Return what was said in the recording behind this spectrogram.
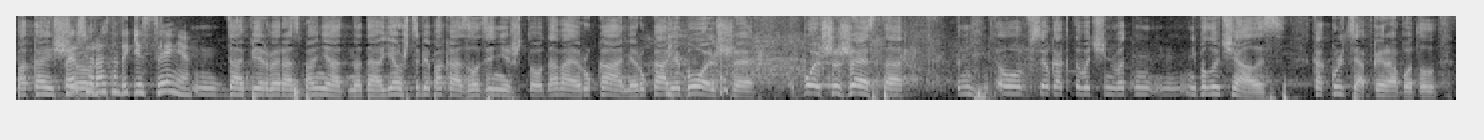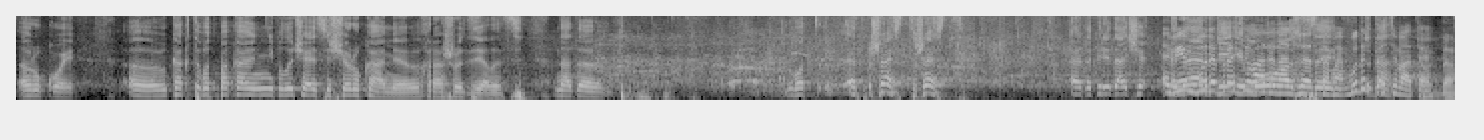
Пока еще... Перший раз на такій сцені. М, Да, первый раз, понятно, да. Я уж тебе показывал, Денис, что давай руками, руками больше, больше жеста. Все как-то очень вот не получалось. Как культяпкой работал э, рукой. Э, Как-то вот пока не получается еще руками хорошо делать. Надо... Вот это, жест, жест. Это передача Він буде энергии, працювати над эмоций. жестами. Будеш Да. працювати? Так, да.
